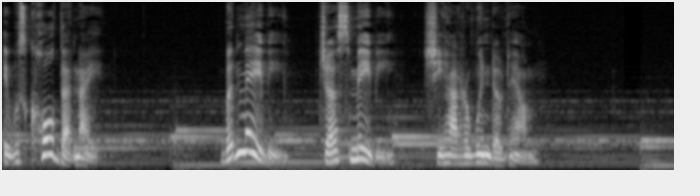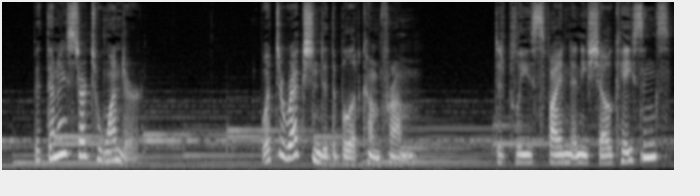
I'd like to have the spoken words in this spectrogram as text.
it was cold that night. But maybe, just maybe, she had her window down. But then I start to wonder what direction did the bullet come from? Did police find any shell casings?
